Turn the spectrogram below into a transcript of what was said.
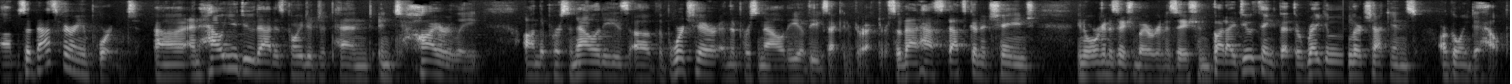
Um, so that's very important uh, and how you do that is going to depend entirely on the personalities of the board chair and the personality of the executive director. So that has that's going to change, you know, organization by organization. But I do think that the regular check-ins are going to help.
